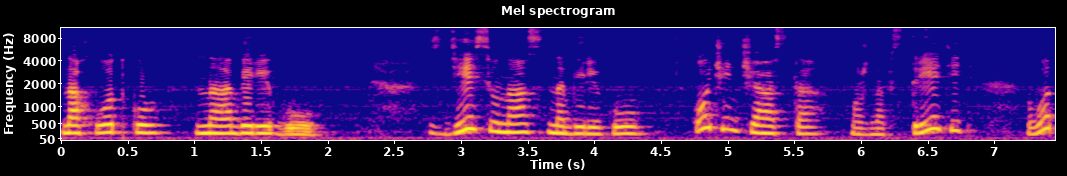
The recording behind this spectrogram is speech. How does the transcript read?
находку на берегу. Здесь у нас на берегу очень часто можно встретить вот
